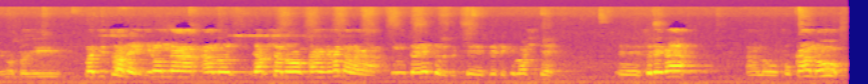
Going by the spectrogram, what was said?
地元議員、まあ、実はね、いろんなあの学者の考え方がインターネットで出てきまして、えーそれがあの他の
